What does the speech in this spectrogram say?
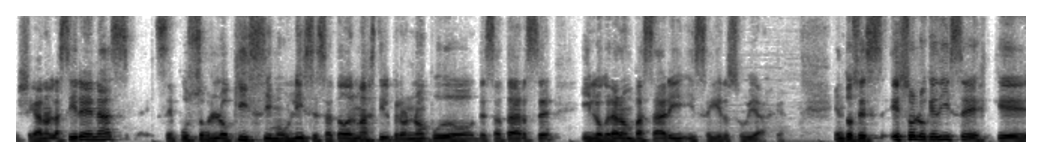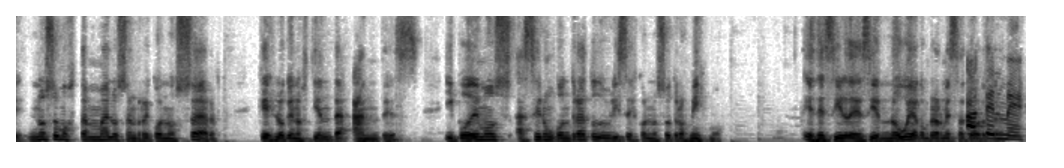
llegaron las sirenas, se puso loquísimo Ulises atado al mástil, pero no pudo desatarse y lograron pasar y, y seguir su viaje. Entonces, eso lo que dice es que no somos tan malos en reconocer qué es lo que nos tienta antes, y podemos hacer un contrato de Ulises con nosotros mismos. Es decir, de decir, no voy a comprarme esa torta. Átenme.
